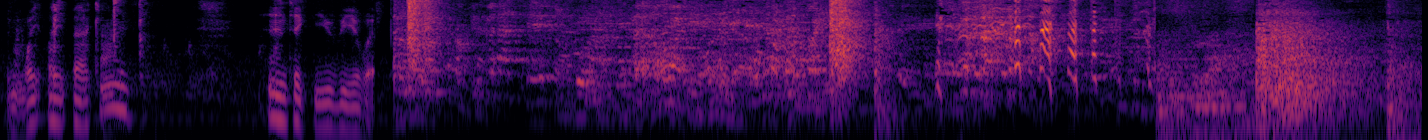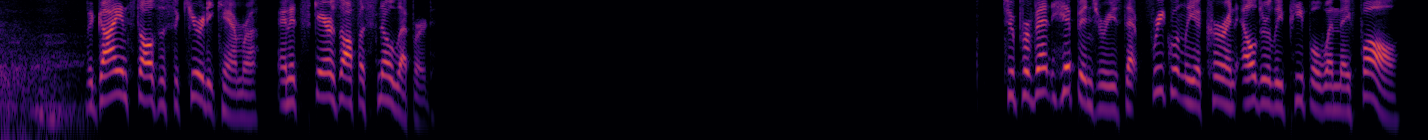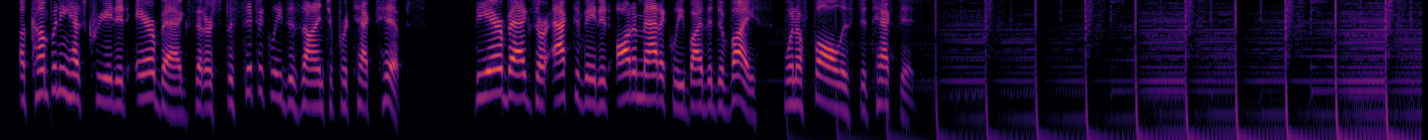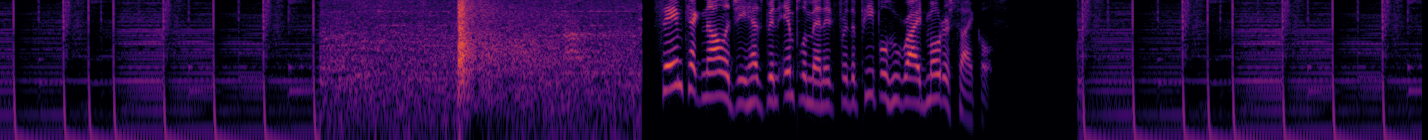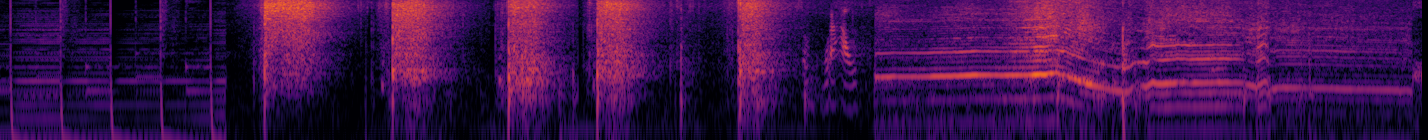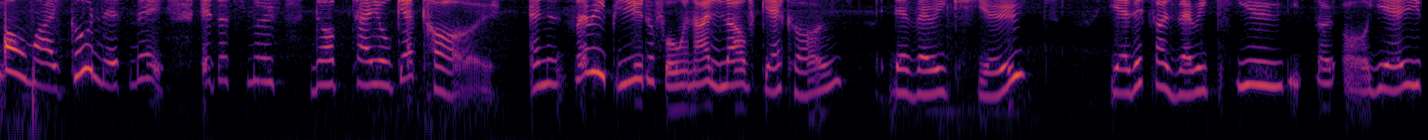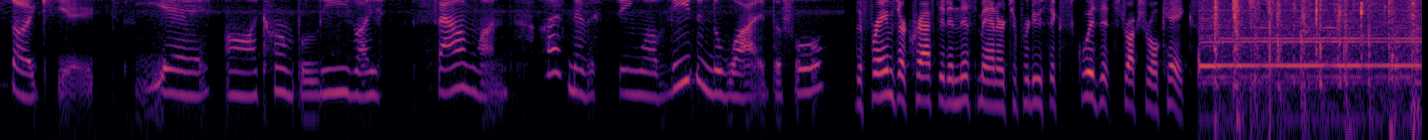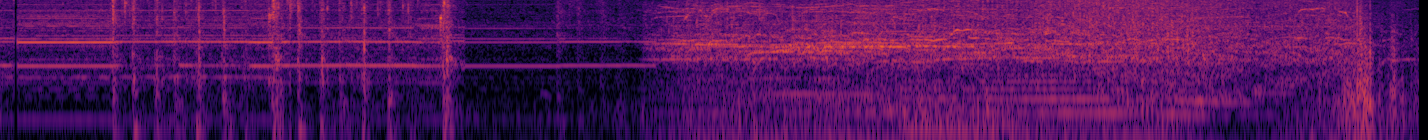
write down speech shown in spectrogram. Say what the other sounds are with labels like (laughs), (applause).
White light back on and take the UV away. (laughs) The guy installs a security camera, and it scares off a snow leopard. To prevent hip injuries that frequently occur in elderly people when they fall, a company has created airbags that are specifically designed to protect hips. The airbags are activated automatically by the device when a fall is detected. Same technology has been implemented for the people who ride motorcycles. Wow. Oh my goodness me! It's a smooth knobtail gecko. And it's very beautiful and I love geckos. They're very cute. Yeah, this guy's very cute. He's so, oh yeah, he's so cute. Yeah. Oh, I can't believe I found one. I've never seen one of these in the wild before. The frames are crafted in this manner to produce exquisite structural cakes.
